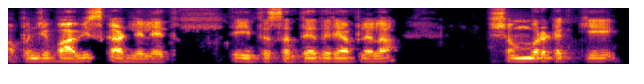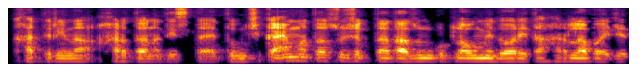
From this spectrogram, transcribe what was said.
आपण जे बावीस काढलेले आहेत ते इथं सध्या तरी आपल्याला शंभर टक्के खात्रीनं हरताना दिसत आहे तुमची काय मत असू शकतात? अजून कुठला उमेदवार इथं हरला पाहिजेत?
